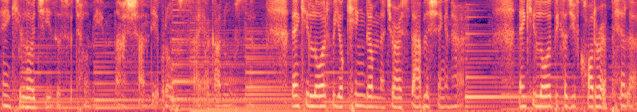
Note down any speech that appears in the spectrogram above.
Thank you, Lord Jesus, for Tommy. Thank you, Lord, for your kingdom that you are establishing in her. Thank you, Lord, because you've called her a pillar.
